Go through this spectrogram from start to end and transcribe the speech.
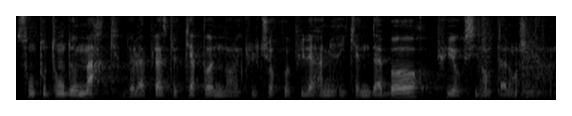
sont autant de marques de la place de Capone dans la culture populaire américaine d'abord, puis occidentale en général.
